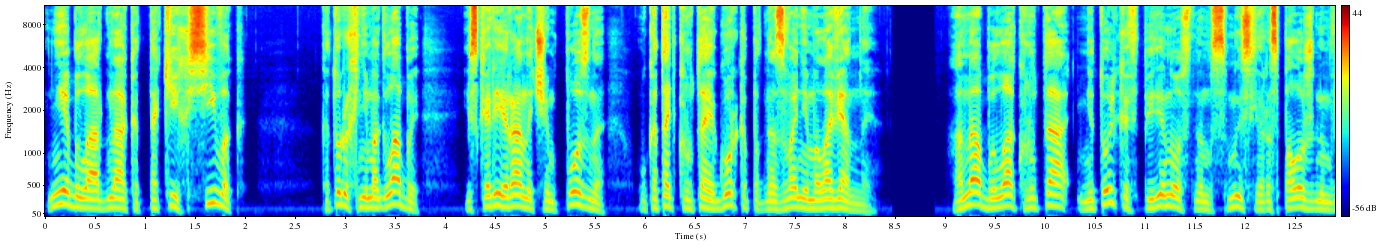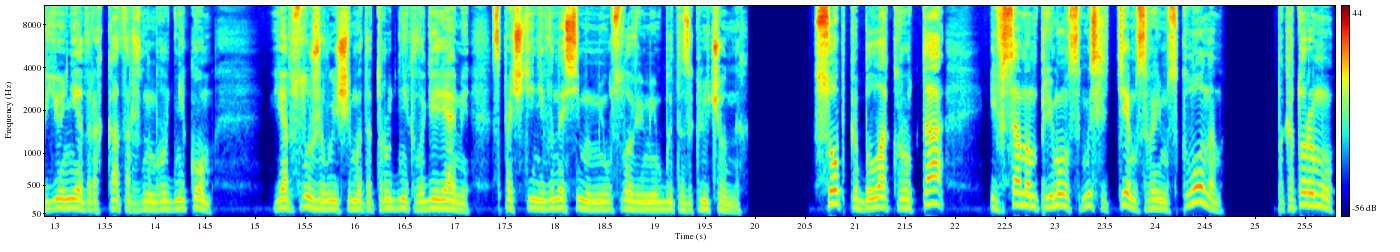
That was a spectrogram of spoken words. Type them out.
Не было, однако, таких сивок, которых не могла бы, и скорее рано, чем поздно, укатать крутая горка под названием Оловянная. Она была крута не только в переносном смысле, расположенным в ее недрах каторжным рудником и обслуживающим этот рудник лагерями с почти невыносимыми условиями быта заключенных. Сопка была крута и в самом прямом смысле тем своим склоном, по которому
